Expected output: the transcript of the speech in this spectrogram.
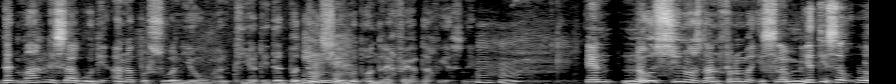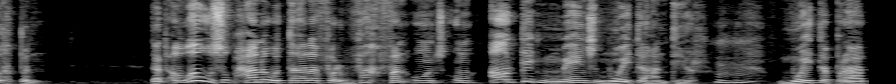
dit maak nie saak hoe die ander persoon jou hanteer nie. Dit bedoel Ja, sure. jy moet onregverdig wees nie. Mhm. Mm en nou sien ons dan van 'n islamitiese oogpunt dat Allah subhanahu wa taala verwag van ons om altyd mens mooi te hanteer. Mm mooi te praat.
